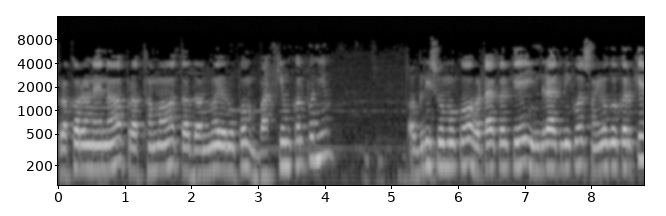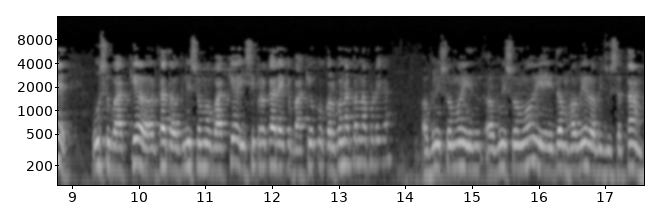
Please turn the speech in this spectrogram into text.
प्रकरणेन प्रथम तद अन्वय रूपम वाक्यम कल्पनीय अग्निशोम को हटा करके इंद्राग्नि को संयोग करके, उस वाक्य, अर्थात अग्निशोम वाक्य, इसी प्रकार एक वाक्य को कल्पना करना पड़ेगा। अग्निशोम अग्निशोम ये इदम हवीर अभिजुषताम।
